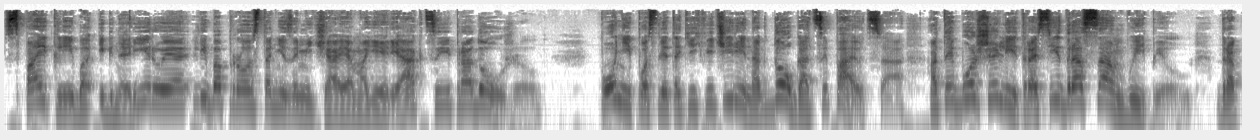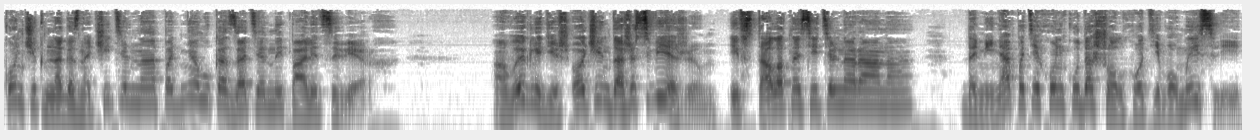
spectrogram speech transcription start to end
Спайк либо игнорируя, либо просто не замечая моей реакции, продолжил. Пони после таких вечеринок долго отсыпаются, а ты больше литра сидра сам выпил. Дракончик многозначительно поднял указательный палец вверх. А выглядишь очень даже свежим и встал относительно рано. До меня потихоньку дошел ход его мысли,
